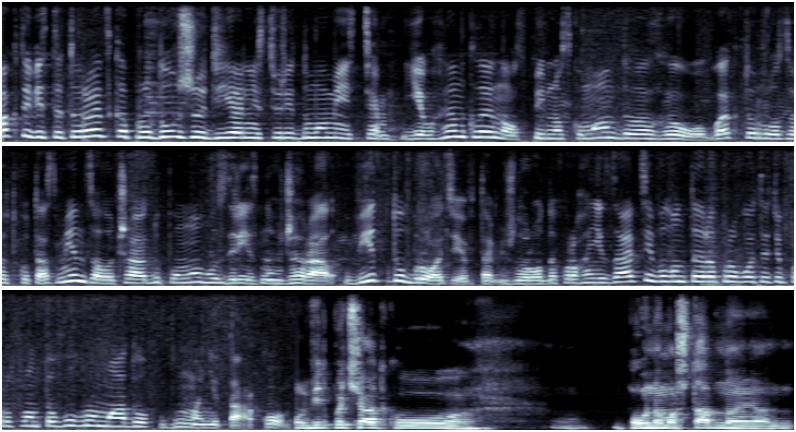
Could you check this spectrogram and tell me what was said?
Активісти Турецька продовжують діяльність у рідному місті. Євген Клейнов спільно з командою ГО Вектор розвитку та змін залучає допомогу з різних джерел. Від добродіїв та міжнародних організацій волонтери проводять у прифронтову громаду гуманітарку. Від початку повномасштабного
